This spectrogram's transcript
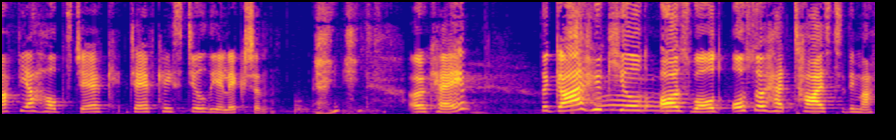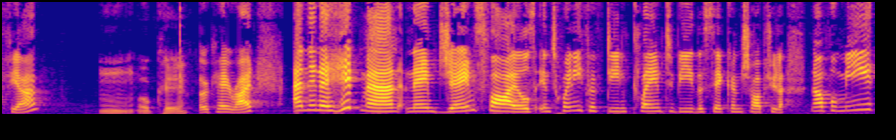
mafia helped JF- JFK steal the election. okay, the guy who killed Oswald also had ties to the mafia. Mm, okay. Okay, right? And then a hitman named James Files in 2015 claimed to be the second sharpshooter. Now, for me,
